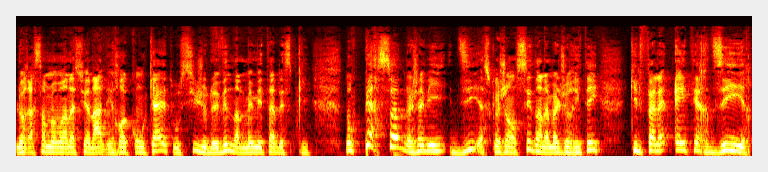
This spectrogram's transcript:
le Rassemblement national et Reconquête aussi, je devine, dans le même état d'esprit. Donc, personne n'a jamais dit, à ce que j'en sais dans la majorité, qu'il fallait interdire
